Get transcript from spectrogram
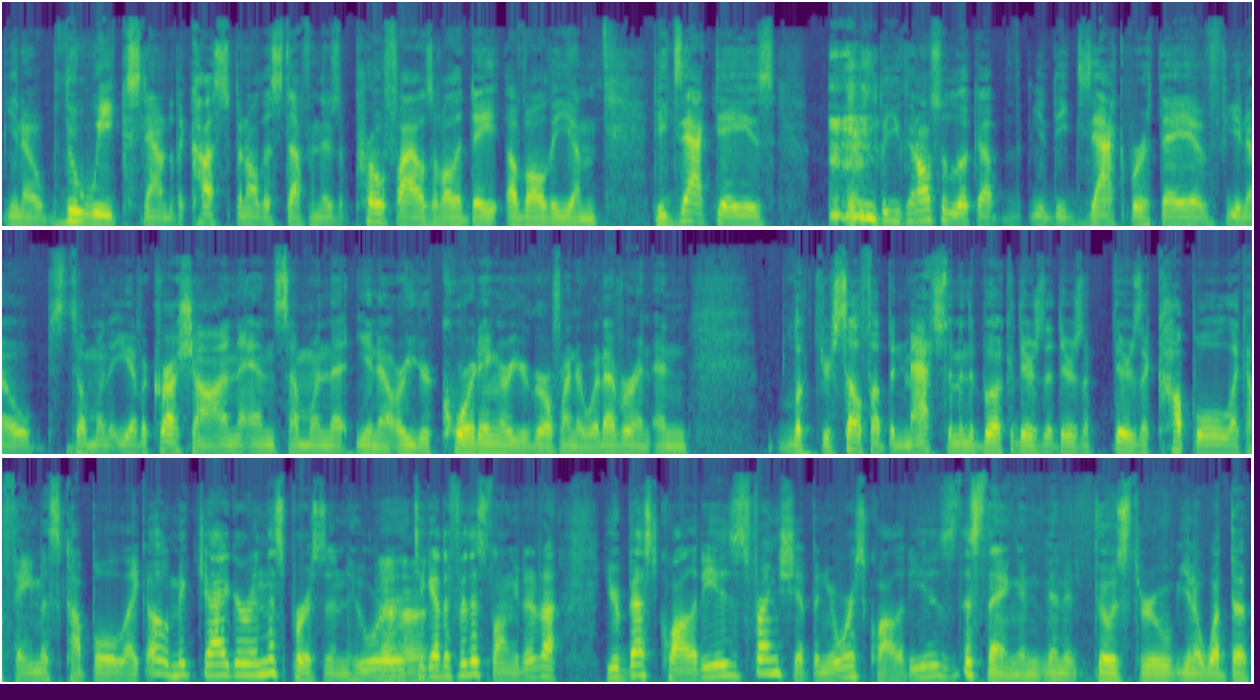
you know the weeks down to the cusp and all this stuff, and there's profiles of all the date of all the um the exact days. but you can also look up you know, the exact birthday of you know someone that you have a crush on and someone that you know or you're courting or your girlfriend or whatever and, and look yourself up and match them in the book there's a there's a there's a couple like a famous couple like oh Mick Jagger and this person who were together for this long da, da, da. your best quality is friendship and your worst quality is this thing and, and it goes through you know what the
